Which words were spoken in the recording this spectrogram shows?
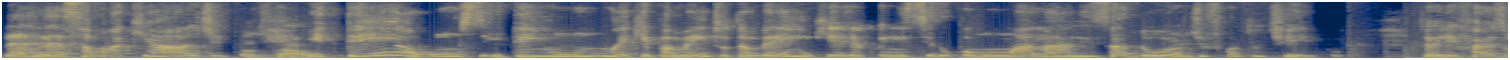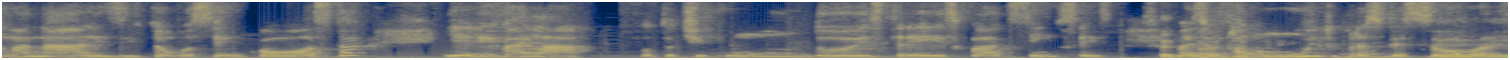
né, nessa maquiagem. Total. E tem alguns, e tem um equipamento também que ele é conhecido como um analisador de fototipo. Então ele faz uma análise. Então você encosta e ele vai lá fototipo 1, 2, 3, 4, 5, 6. Mas tá eu falo muito para as pessoas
